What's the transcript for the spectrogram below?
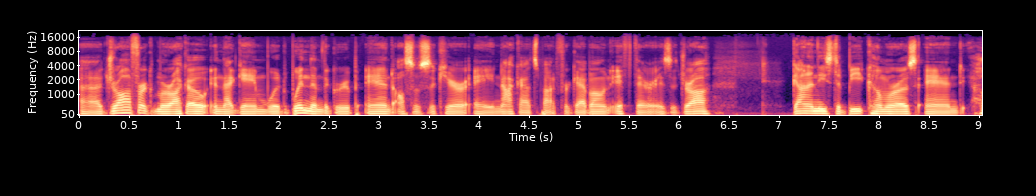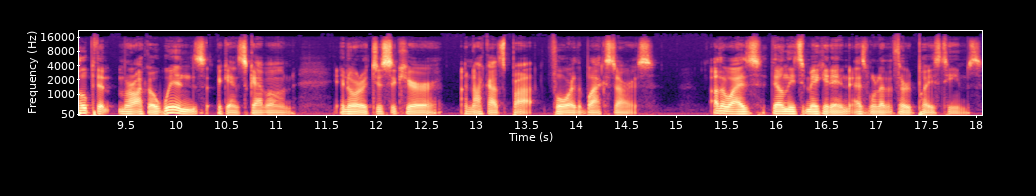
A draw for Morocco in that game would win them the group and also secure a knockout spot for Gabon if there is a draw. Ghana needs to beat Comoros and hope that Morocco wins against Gabon in order to secure a knockout spot for the Black Stars. Otherwise, they'll need to make it in as one of the third place teams.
